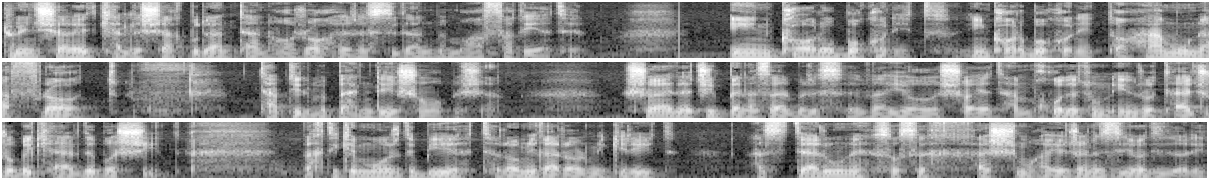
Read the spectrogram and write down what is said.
تو این شرایط کل شق بودن تنها راه رسیدن به موفقیته. این کارو بکنید. این کارو بکنید تا همون افراد تبدیل به بنده شما بشن. شاید عجیب به نظر برسه و یا شاید هم خودتون این رو تجربه کرده باشید. وقتی که مورد بی احترامی قرار می‌گیرید از درون احساس خشم و هیجان زیادی دارین.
